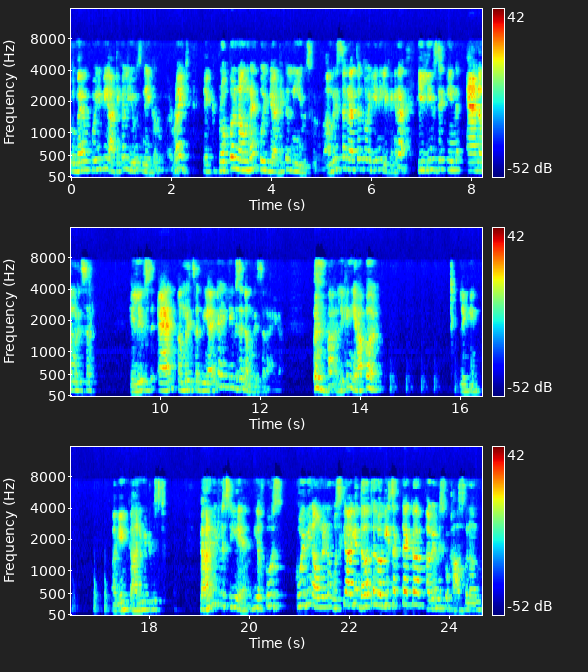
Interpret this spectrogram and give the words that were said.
तो मैं कोई भी आर्टिकल यूज़ नहीं करूँगा राइट एक प्रॉपर नाउन है, कोई भी आर्टिकल नहीं यूज़ करूँगा. अमृतसर रहते तो ये नहीं लिखेंगे ना. He lives in an Amritsar he lives an Amritsar नहीं आएगा ही लिव्स इन अमृतसर आएगा. हाँ लेकिन यहाँ पर, लेकिन अगेन कहानी में ट्विस्ट कहानी में ट्विस्ट ये है कि ऑफ़ कोर्स कोई भी नाउन है ना, उसके आगे द तो लग ही सकता है कब? अगर मैं इसको खास बना दूँ।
